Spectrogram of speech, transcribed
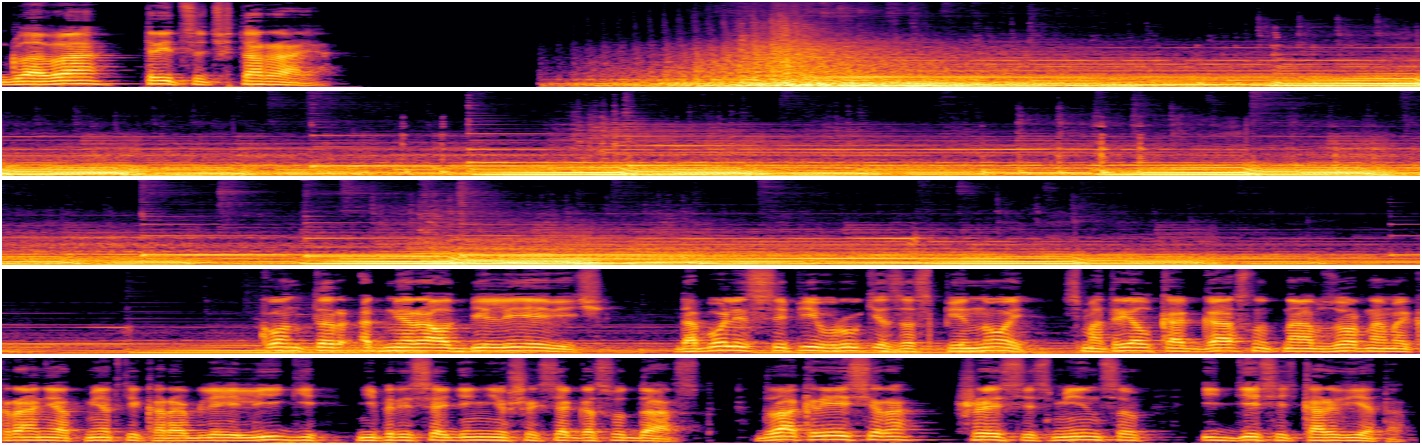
Глава 32. Контр-адмирал Белевич до боли сцепив руки за спиной, смотрел, как гаснут на обзорном экране отметки кораблей Лиги неприсоединившихся государств. Два крейсера, шесть эсминцев и десять корветов.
